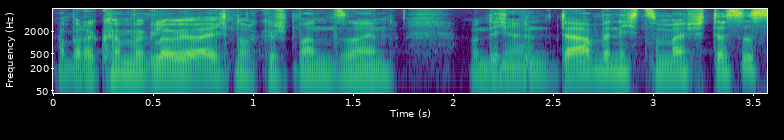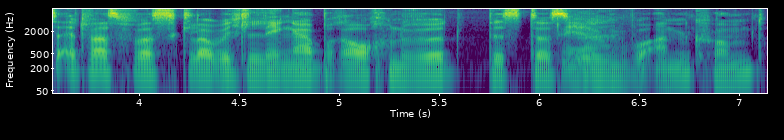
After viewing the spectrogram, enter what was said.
Aber da können wir, glaube ich, echt noch gespannt sein. Und ich ja. bin, da bin ich zum Beispiel, das ist etwas, was, glaube ich, länger brauchen wird, bis das ja. irgendwo ankommt.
